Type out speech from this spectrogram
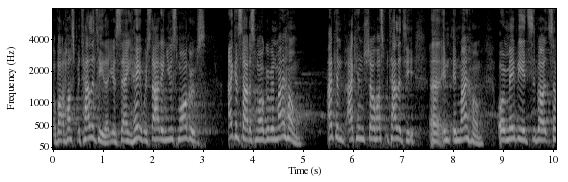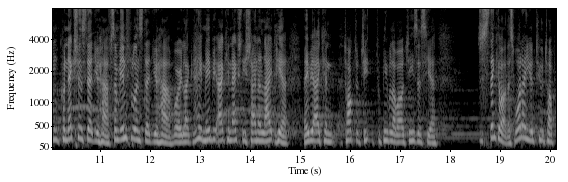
about hospitality that you're saying, hey, we're starting new small groups. I can start a small group in my home. I can, I can show hospitality uh, in, in my home. Or maybe it's about some connections that you have, some influence that you have, where like, hey, maybe I can actually shine a light here. Maybe I can talk to, G- to people about Jesus here. Just think about this. What are your two, top,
